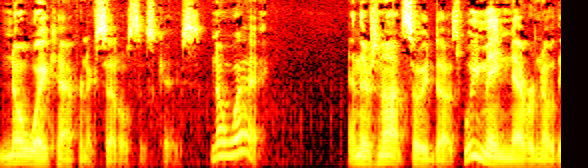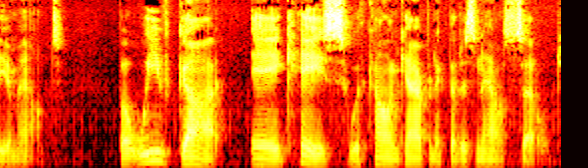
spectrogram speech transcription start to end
No way Kaepernick settles this case. No way. And there's not, so he does. We may never know the amount, but we've got a case with Colin Kaepernick that is now settled.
